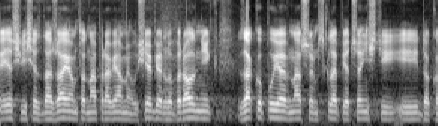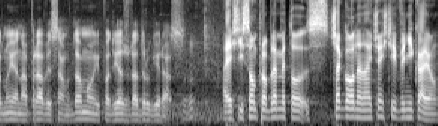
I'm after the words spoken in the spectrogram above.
jeśli się zdarzają, to naprawiamy u siebie lub rolnik zakupuje w naszym sklepie części i dokonuje naprawy sam w domu i podjeżdża drugi raz. A jeśli są problemy, to z czego one najczęściej wynikają?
